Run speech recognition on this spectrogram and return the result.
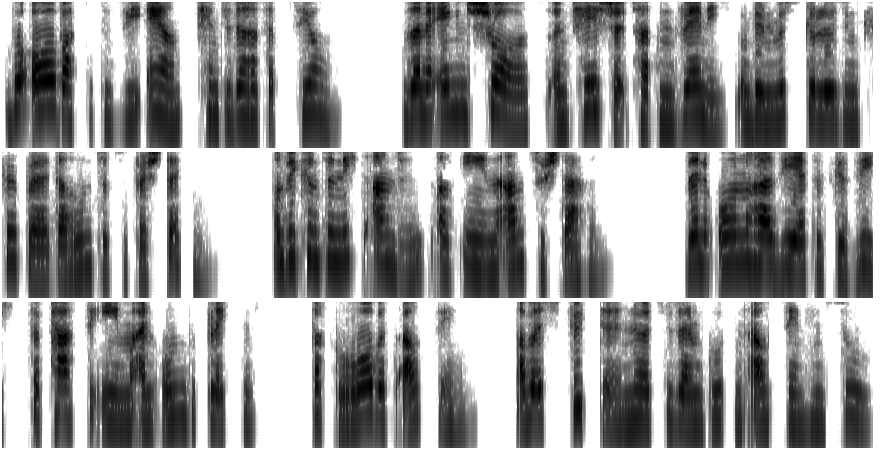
Beobachtete sie ernst hinter der Rezeption. Seine engen Shorts und T-Shirt hatten wenig, um den muskulösen Körper darunter zu verstecken, und sie konnte nicht anders, als ihn anzustarren. Sein unrasiertes Gesicht verpasste ihm ein ungepflegtes, fast grobes Aussehen, aber es fügte nur zu seinem guten Aussehen hinzu.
